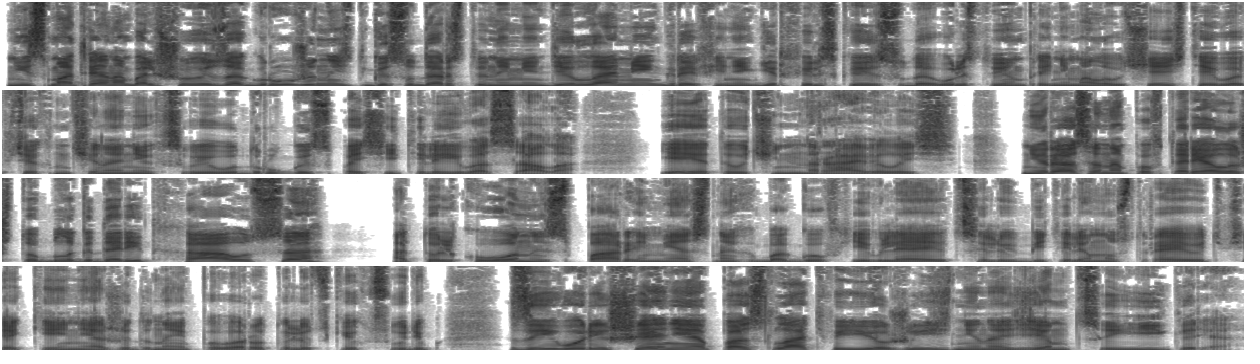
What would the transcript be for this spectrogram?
Несмотря на большую загруженность государственными делами, графиня Гирфельская с удовольствием принимала участие во всех начинаниях своего друга, спасителя и вассала. Ей это очень нравилось. Не раз она повторяла, что благодарит хаоса а только он из пары местных богов является любителем устраивать всякие неожиданные повороты людских судеб, за его решение послать в ее жизни иноземца Игоря.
